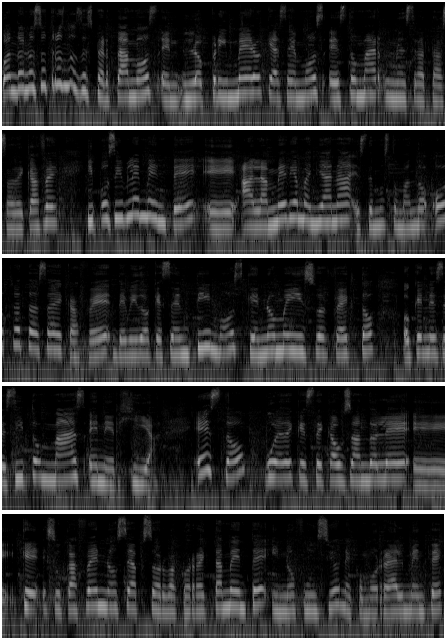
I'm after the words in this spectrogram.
Cuando nosotros nos despertamos, lo primero que hacemos es tomar nuestra taza de café y posiblemente eh, a la media mañana estemos tomando otra taza de café debido a que sentimos que no me hizo efecto o que necesito más energía. Esto puede que esté causándole eh, que su café no se absorba correctamente y no funcione como realmente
